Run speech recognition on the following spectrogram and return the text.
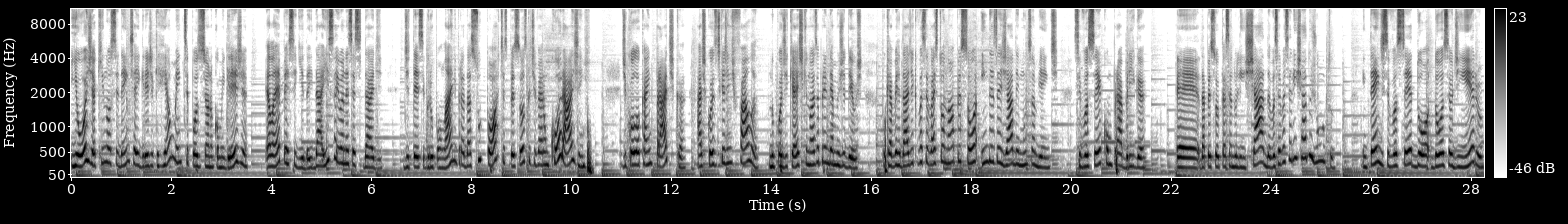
E hoje, aqui no Ocidente, a igreja que realmente se posiciona como igreja, ela é perseguida. E daí saiu a necessidade de ter esse grupo online para dar suporte às pessoas que tiveram coragem de colocar em prática as coisas que a gente fala no podcast que nós aprendemos de Deus. Porque a verdade é que você vai se tornar uma pessoa indesejada em muitos ambientes. Se você comprar a briga é, da pessoa que está sendo linchada, você vai ser linchado junto. Entende? Se você doa, seu dinheiro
